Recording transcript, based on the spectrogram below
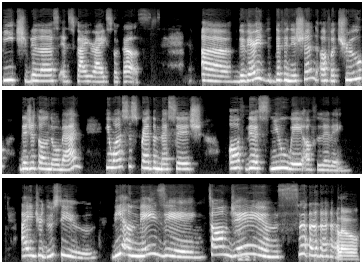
beach villas, and skyrise hotels. Uh, the very definition of a true digital nomad, he wants to spread the message of this new way of living. I introduce to you the amazing Tom James. Hello.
